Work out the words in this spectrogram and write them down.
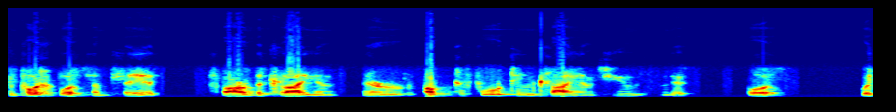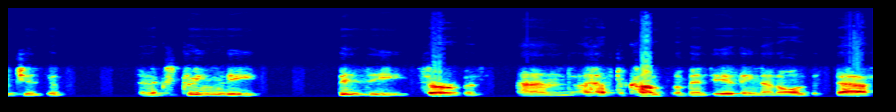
to put a bus in place for the clients. There are up to 14 clients using this bus, which is a, an extremely busy service and I have to compliment Aileen and all the staff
